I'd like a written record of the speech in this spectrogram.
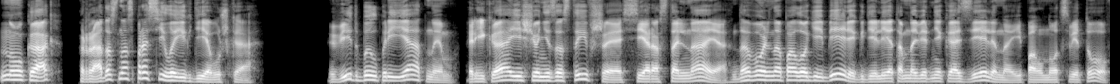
«Ну как?» – радостно спросила их девушка. Вид был приятным. Река еще не застывшая, серо-стальная, довольно пологий берег, где летом наверняка зелено и полно цветов.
